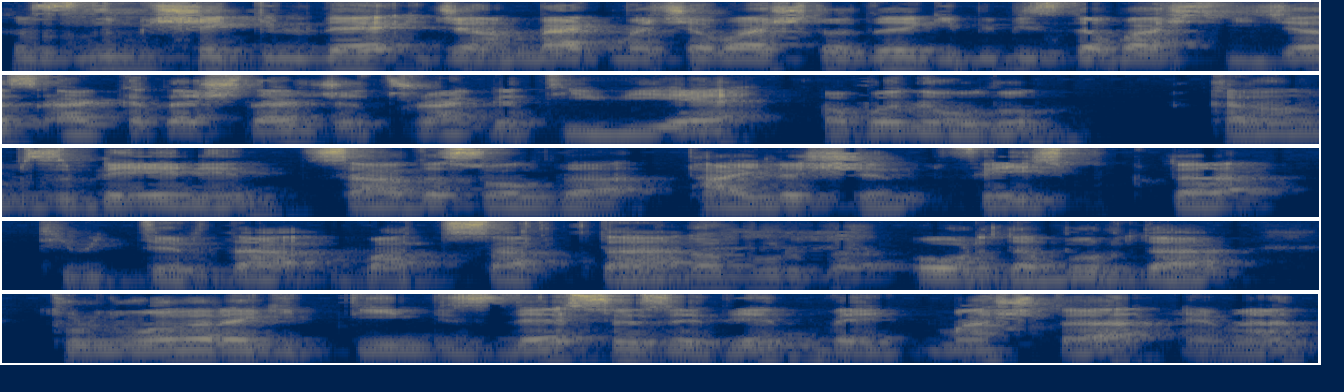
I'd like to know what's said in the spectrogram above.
hızlı bir şekilde Canberk maça başladığı gibi biz de başlayacağız. Arkadaşlar Caturanga TV'ye abone olun. Kanalımızı beğenin. Sağda solda paylaşın. Facebook'ta, Twitter'da, WhatsApp'ta, Onda burada. orada burada. Turnuvalara gittiğinizde söz edin ve maçta hemen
